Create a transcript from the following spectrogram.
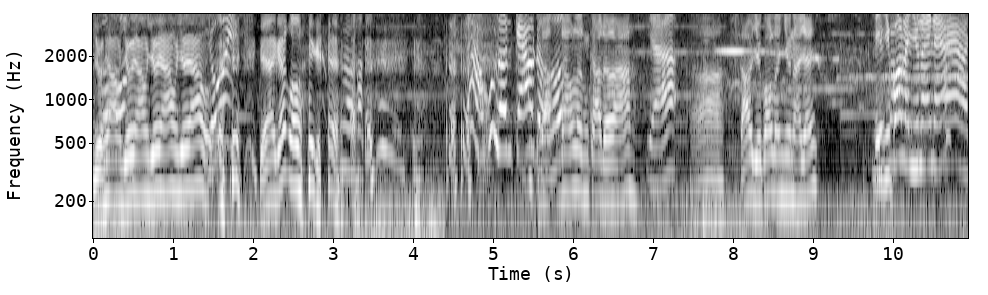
Vui không vui không vui không vui không Vui. kìa rất luôn. Kìa nó không có lên cao đâu, được đâu lên cao được hả? Dạ. À đâu vừa con lên như này vậy thì diều con là diều này nè.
